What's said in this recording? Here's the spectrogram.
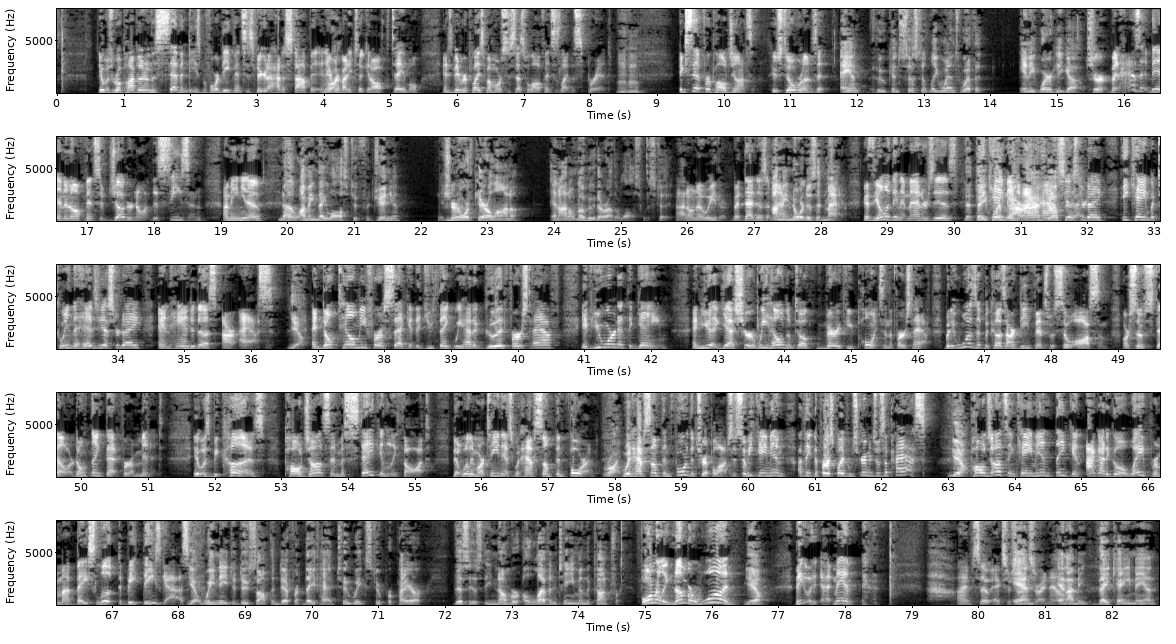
It was real popular in the 70s before defenses figured out how to stop it and Right. everybody took it off the table. And it's been replaced by more successful offenses like the spread. Mm-hmm. Except for Paul Johnson, who still runs it. And who consistently wins with it anywhere he goes. Sure, but hasn't been an offensive juggernaut this season. I mean, you know, No, I mean, they lost to Virginia, sure. North Carolina, and I don't know who their other loss was to. I don't know either, but that doesn't matter. I mean, nor does it matter. Because the only thing that matters is That they he came whipped in our our, ass house yesterday. yesterday. He came between the heads yesterday and handed us our ass. Yeah. And don't tell me for a second that you think we had a good first half. If you weren't at the game, and you, yeah, sure, we held them to very few points in the first half, but it wasn't because our defense was so awesome or so stellar. Don't think that for a minute. It was because Paul Johnson mistakenly thought that Willie Martinez would have something for him. Right. Would have something for the triple option. So he came in, I think the first play from scrimmage was a pass. Yeah. Paul Johnson came in thinking, I got to go away from my base look to beat these guys. Yeah, we need to do something different. They've had two weeks to prepare. This is the number 11 team in the country. Formerly number one. Yeah. Man, I am so exercised And, right now. and I mean, they came in,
